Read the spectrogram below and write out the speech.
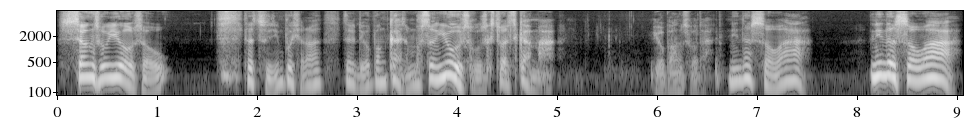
伸出右手。这子婴不晓得这个刘邦干什么，伸右手说是干嘛？刘邦说的：“您的手啊，您的手啊。”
